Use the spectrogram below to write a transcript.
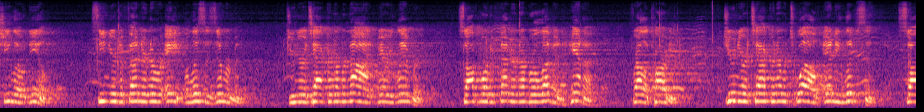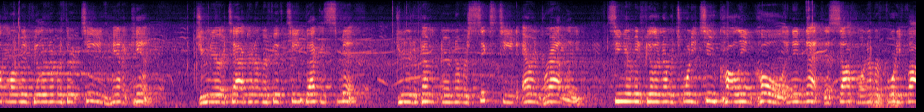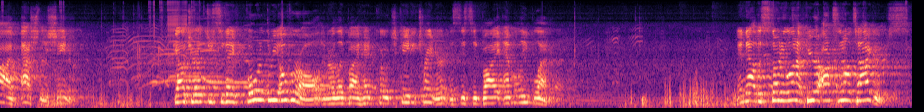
Sheila O'Neill. Senior defender number 8, Melissa Zimmerman. Junior attacker number 9, Mary Lambert. Sophomore defender number 11, Hannah Fralicardi. Junior attacker number 12, Andy Lipson. Sophomore midfielder number 13, Hannah Kemp. Junior attacker number 15, Becca Smith. Junior defender number 16, Aaron Bradley. Senior midfielder number 22, Colleen Cole. And in net, the sophomore number 45, Ashley Shaner. Goucher enters today 4 and 3 overall and are led by head coach Katie Trainer, assisted by Emily Blatter. And now the starting lineup for your Occidental Tigers.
